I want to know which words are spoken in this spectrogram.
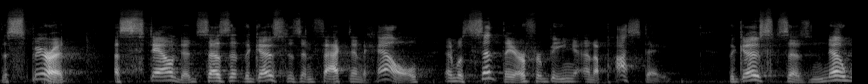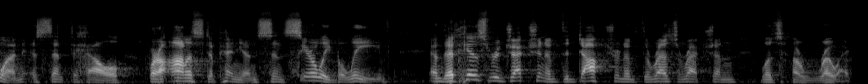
The Spirit, astounded, says that the ghost is in fact in hell and was sent there for being an apostate. The ghost says no one is sent to hell for an honest opinion, sincerely believed, and that his rejection of the doctrine of the resurrection was heroic.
